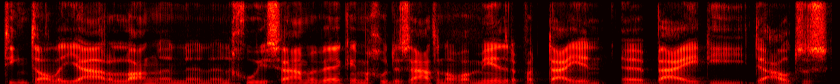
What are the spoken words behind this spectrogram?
tientallen jaren lang. Een, een, een, goede samenwerking. Maar goed, er zaten nog wat meerdere partijen uh, bij die de auto's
